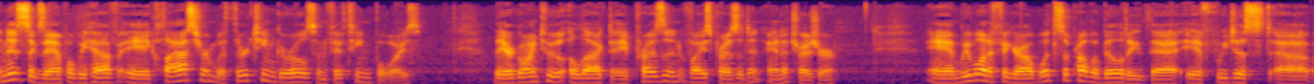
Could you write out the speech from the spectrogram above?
In this example, we have a classroom with 13 girls and 15 boys. They are going to elect a president, vice president, and a treasurer. And we want to figure out what's the probability that if we just uh,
